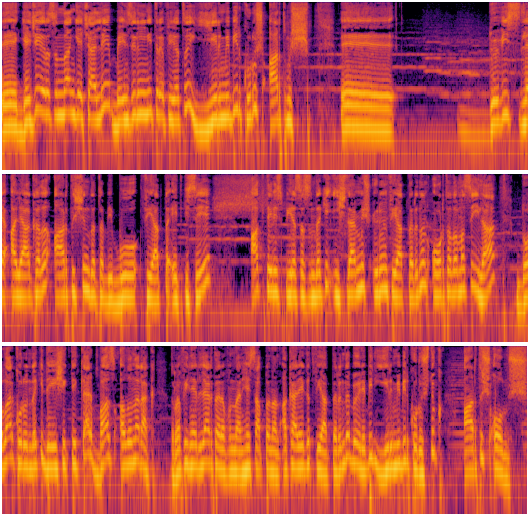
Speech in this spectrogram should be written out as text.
Ee, gece yarısından geçerli benzinin litre fiyatı 21 kuruş artmış. Ee, dövizle alakalı artışın da tabii bu fiyatta etkisi Akdeniz piyasasındaki işlenmiş ürün fiyatlarının ortalamasıyla dolar kurundaki değişiklikler baz alınarak rafineriler tarafından hesaplanan akaryakıt fiyatlarında böyle bir 21 kuruşluk artış olmuş.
